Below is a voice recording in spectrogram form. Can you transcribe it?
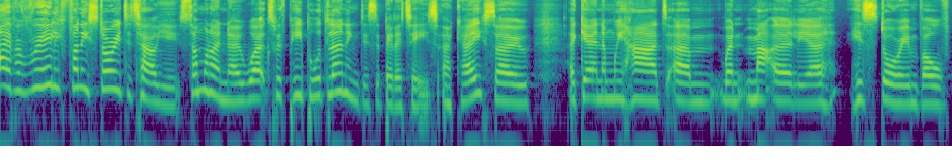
I have a really funny story to tell you. Someone I know works with people with learning disabilities. Okay, so again, and we had um, when Matt earlier, his story involved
